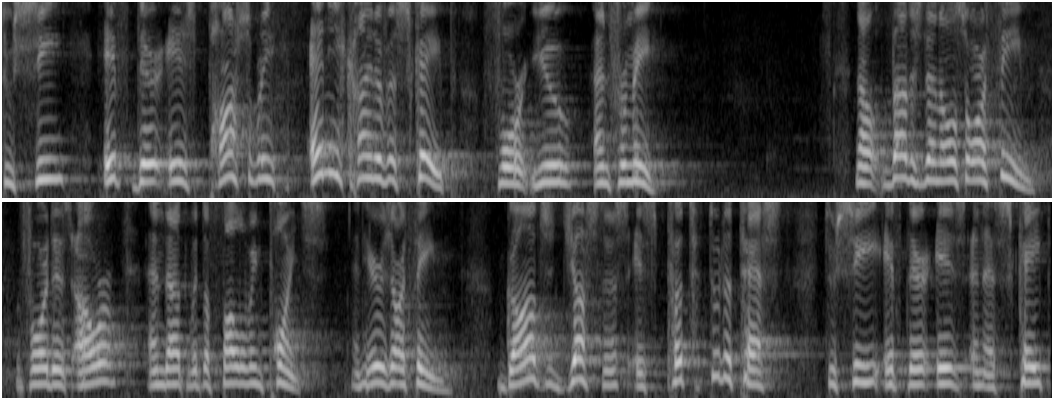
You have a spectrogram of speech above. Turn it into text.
to see if there is possibly any kind of escape for you and for me. Now, that is then also our theme for this hour, and that with the following points. And here's our theme God's justice is put to the test to see if there is an escape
